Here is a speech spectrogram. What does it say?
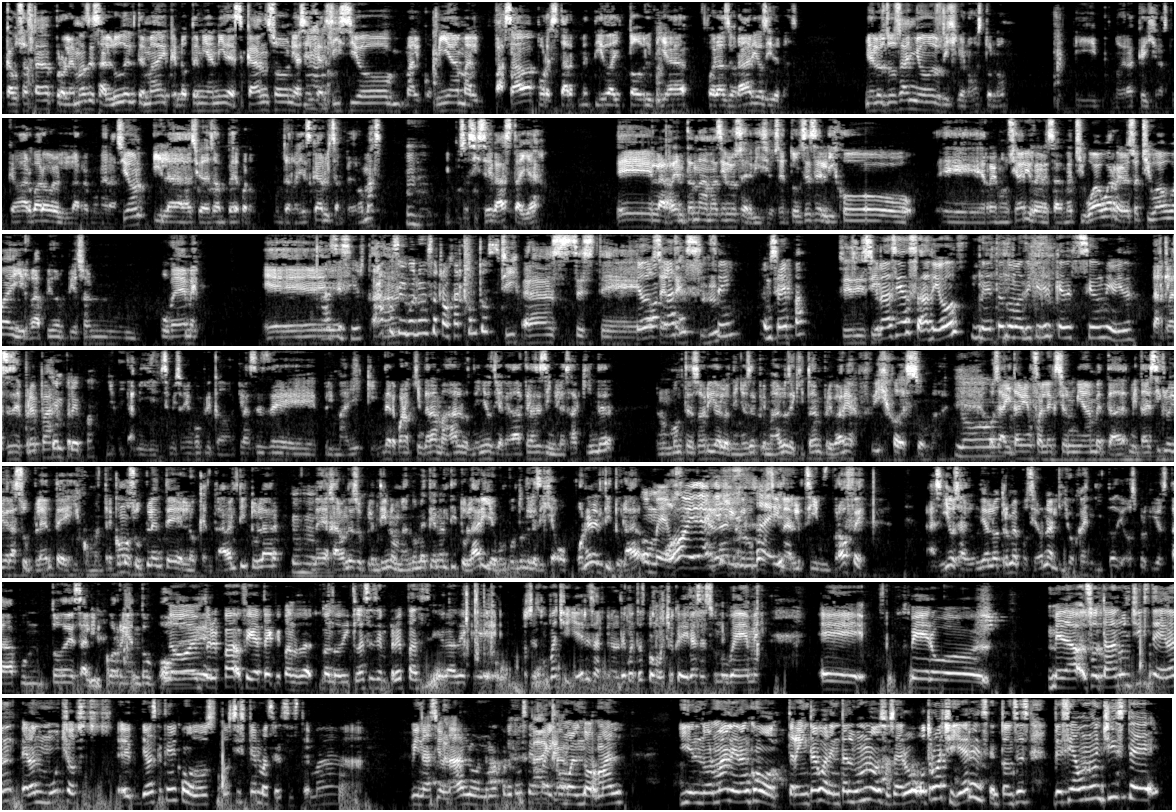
causó hasta problemas de salud el tema de que no tenía ni descanso, ni hacía ejercicio, mal comía, mal pasaba por estar metido ahí todo el día fuera de horarios y demás. Y en los dos años dije, no, esto no. Y pues, no era que dijeras tú qué bárbaro la remuneración y la ciudad de San Pedro, bueno, Monterrey es caro y San Pedro más. Y pues así se gasta ya. Eh, la renta nada más y en los servicios. Entonces elijo eh, renunciar y regresarme a Chihuahua. Regreso a Chihuahua y rápido empiezo en VM. Eh, ah, sí, es cierto. Ah, pues sí, volvemos a trabajar juntos. Sí, eras este. Yo daba clases, sí, en prepa. Sí, sí, sí. Gracias a Dios, neta es lo más difícil que he sido en mi vida. Dar clases de prepa. En prepa. A mí se me hizo bien complicado dar clases de primaria y kinder. Bueno, kinder a más a los niños, llegué a dar clases de inglés a kinder en un Montessori a los niños de primaria los de Quito en primaria. Hijo de su madre. No. O sea, ahí también fue lección mía, mitad, mitad de ciclo yo era suplente y como entré como suplente en lo que entraba el titular, me dejaron de suplente y nomás no metían al titular y llegó un punto donde les dije, o ponen el titular o me voy de el grupo sin, sin profe así, o sea, de un día al otro me pusieron al hijo, bendito Dios, porque yo estaba a punto de salir corriendo. no, en prepa, fíjate que cuando, cuando di clases en prepa, era de que, pues es un bachilleres, al final de cuentas, por mucho que digas es un VM. Eh, pero me da, soltaban un chiste, eran, eran muchos. Eh, ya ves que tiene como dos, dos sistemas, el sistema binacional o no me acuerdo cómo se llama, ah, y como el normal y el normal eran como 30, 40 alumnos, o sea, era otro bachilleres. Entonces decía uno un chiste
